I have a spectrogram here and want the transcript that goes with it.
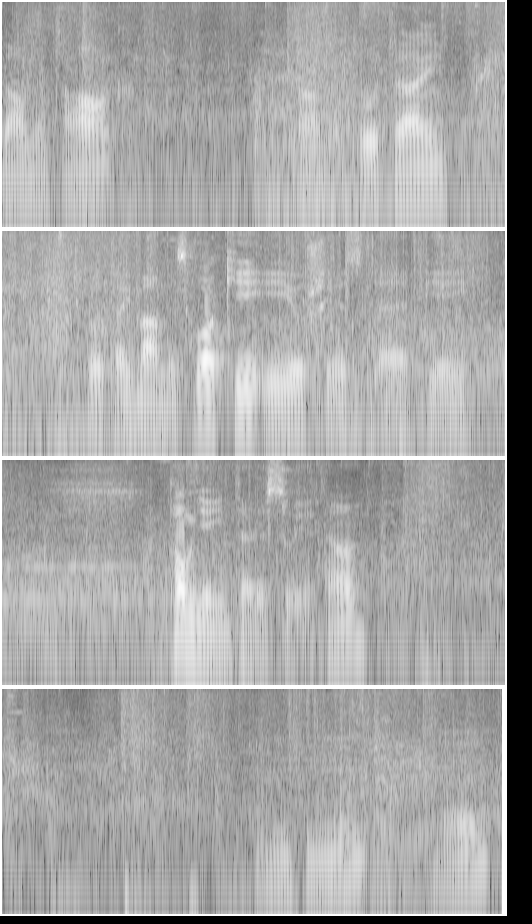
damy tak. Damy tutaj. Tutaj mamy zwłoki i już jest lepiej. To mnie interesuje, tak? Mhm. okej.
